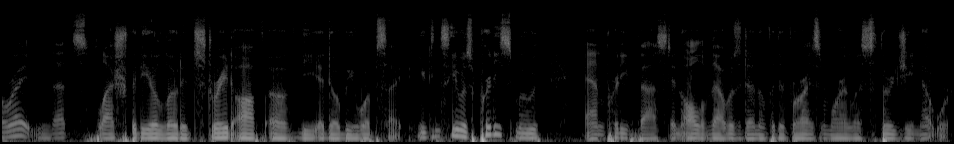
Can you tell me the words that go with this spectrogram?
Alright, that's Flash video loaded straight off of the Adobe website. You can see it was pretty smooth and pretty fast, and all of that was done over the Verizon Wireless 3G network.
